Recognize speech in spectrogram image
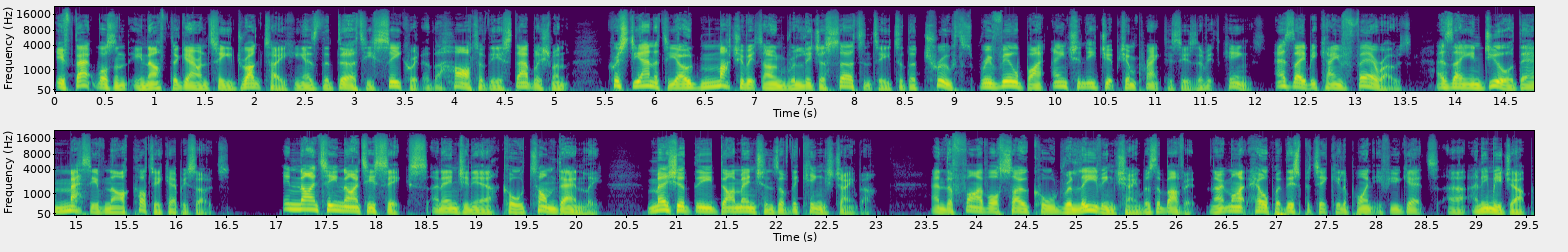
If that wasn't enough to guarantee drug taking as the dirty secret at the heart of the establishment, Christianity owed much of its own religious certainty to the truths revealed by ancient Egyptian practices of its kings, as they became pharaohs, as they endured their massive narcotic episodes. In 1996, an engineer called Tom Danley measured the dimensions of the king's chamber and the five or so called relieving chambers above it. Now, it might help at this particular point if you get uh, an image up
